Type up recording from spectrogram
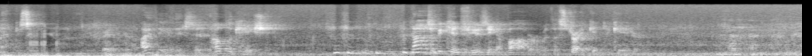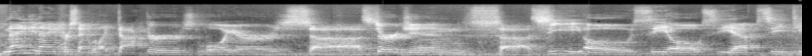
magazine. I think they said publication. Not to be confusing a bobber with a strike indicator. 99% were like doctors, lawyers, uh, surgeons, uh, CEOs, CO, CF, CT,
